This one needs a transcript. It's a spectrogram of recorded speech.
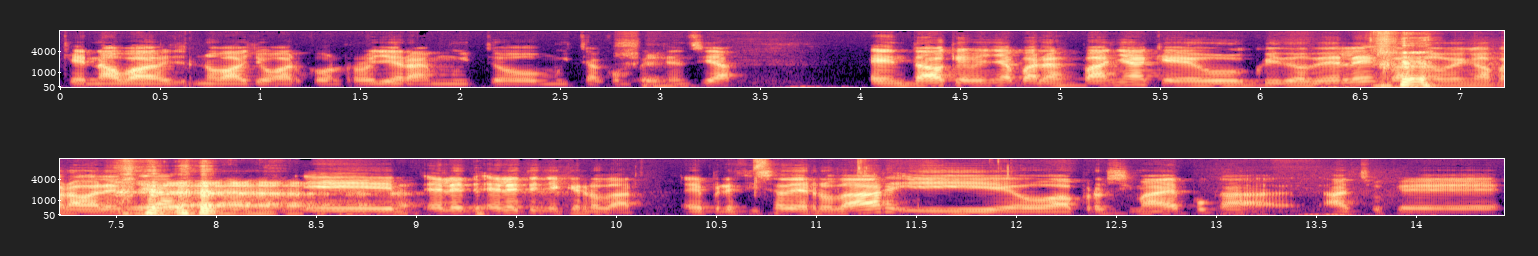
que no, va, no va a jugar con Roger, hay mucho, mucha competencia. Sí. Entado que venga para España, que uh, cuido de él cuando venga para Valencia. y él, él tiene que rodar, eh, precisa de rodar y o a próxima época ha hecho que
